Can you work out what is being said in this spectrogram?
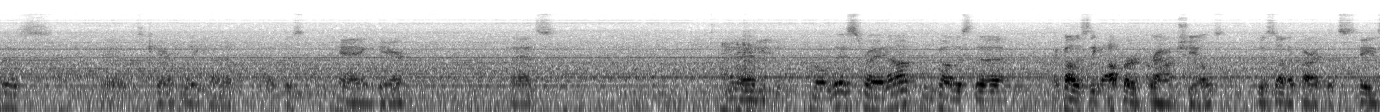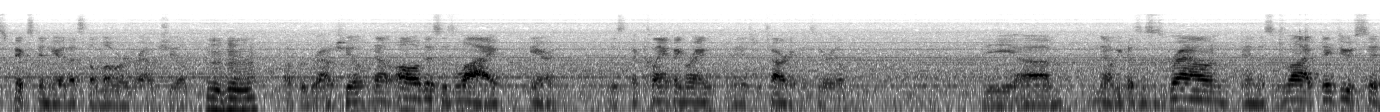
This, just carefully kind of let this hang here. That's and then pull this right off. We call this the I call this the upper ground shield. This other part that stays fixed in here, that's the lower ground shield. Mm-hmm. Upper ground shield. Now all of this is live here. This is the clamping ring and it's your target material. The um, now because this is ground and this is live, they do sit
